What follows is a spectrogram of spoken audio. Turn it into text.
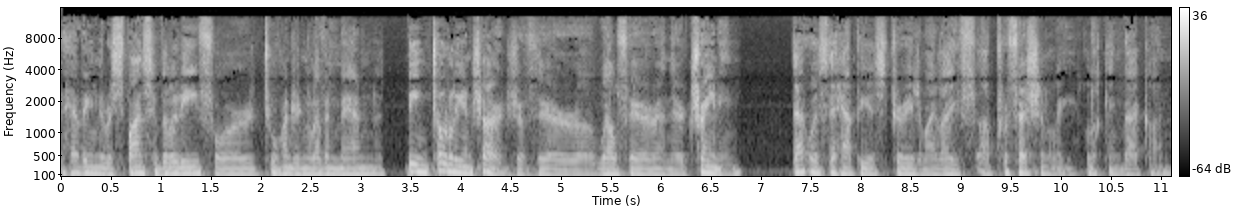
having the responsibility for 211 men, being totally in charge of their uh, welfare and their training. That was the happiest period of my life uh, professionally, looking back on.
